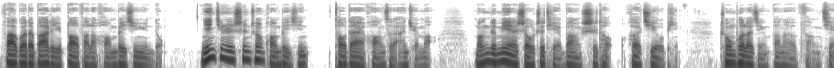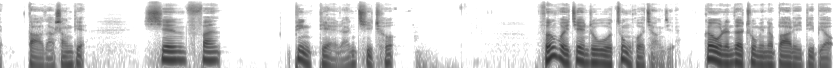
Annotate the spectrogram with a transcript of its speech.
法国的巴黎爆发了黄背心运动，年轻人身穿黄背心，头戴黄色的安全帽，蒙着面，手持铁棒、石头和汽油瓶，冲破了警方的防线。大砸商店，掀翻并点燃汽车，焚毁建筑物，纵火抢劫。更有人在著名的巴黎地标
